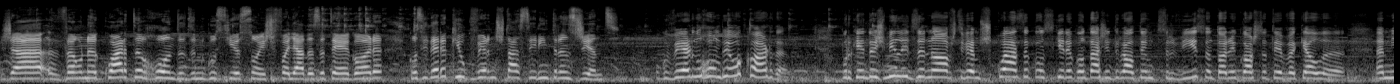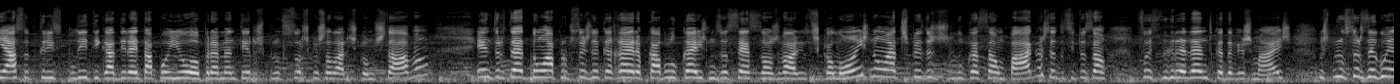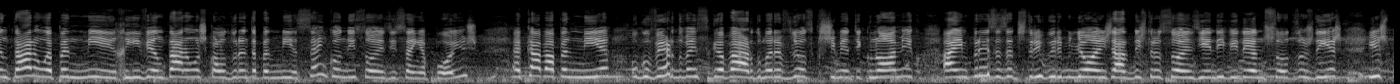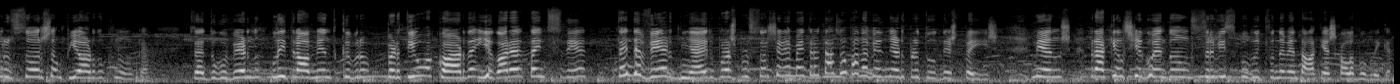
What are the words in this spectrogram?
Já vão na quarta ronda de negociações falhadas até agora. Considera que o governo está a ser intransigente? O governo rompeu a corda porque em 2019 estivemos quase a conseguir a contagem integral do tempo de serviço. António Costa teve aquela ameaça de crise política, a direita apoiou para manter os professores com os salários como estavam. Entretanto, não há progressões da carreira porque há bloqueios nos acessos aos vários escalões, não há despesas de deslocação pagas, portanto a situação foi se degradando cada vez mais. Os professores aguentaram a pandemia e reinventaram a escola durante a pandemia sem condições e sem apoios. Acaba a pandemia, o governo vem se gabar do maravilhoso crescimento económico, há empresas a distribuir milhões a administrações e em dividendos todos os dias e os professores são pior do que nunca. Portanto, o governo literalmente quebrou, partiu a corda e agora tem de ceder. Tem de haver dinheiro para os professores serem bem tratados. Não pode haver dinheiro para tudo neste país, menos para aqueles que aguentam um serviço público fundamental, que é a escola pública.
